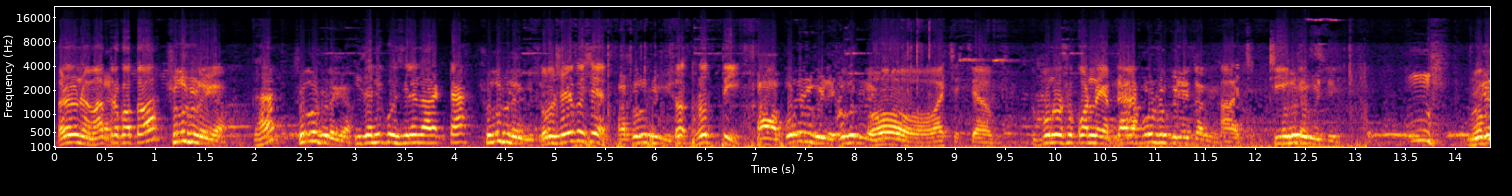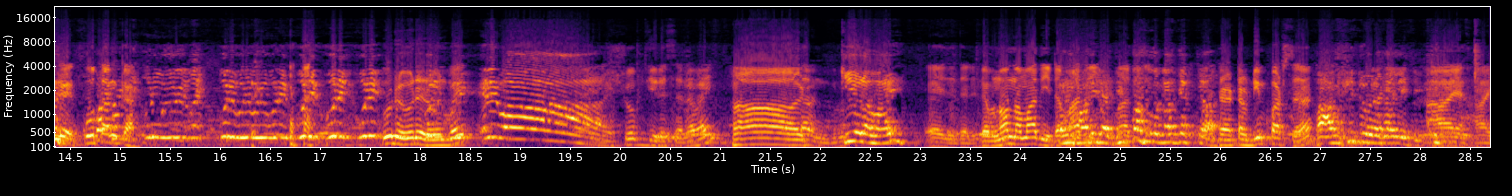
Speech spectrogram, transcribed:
বরফে না মাত্র কত? ষোলোশো টাকা হ্যাঁ? ষোলোশো টাকা কি জানি কইছিলেন আর একটা ষোলোশো টাকা কিছু। ষোলোশো কইছেন হ্যাঁ টাকা সত্যি? হ্যাঁ পনেরো কেজি ষোলোশো টাকা ও আচ্ছা আচ্ছা। পনেরোশো কর নাই আপনি আপনার? না, পনেরোশো কেজি তো আমি আচ্ছা ঠিক আছে। কেজি কোতানকা উড়ে উড়ে রবিন ভাই সবজি রে স্যার ভাই হ্যাঁ কি এরা ভাই এই যে দেখ, এটা নন মাদি এটা মাদি মালিকা, ডিম মাদি। পাসলো গাছ একটা। এটা একটা ডিম পারছে হ্যাঁ? হ্যাঁ, আমি সিদ্ধ করে হায় হায়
